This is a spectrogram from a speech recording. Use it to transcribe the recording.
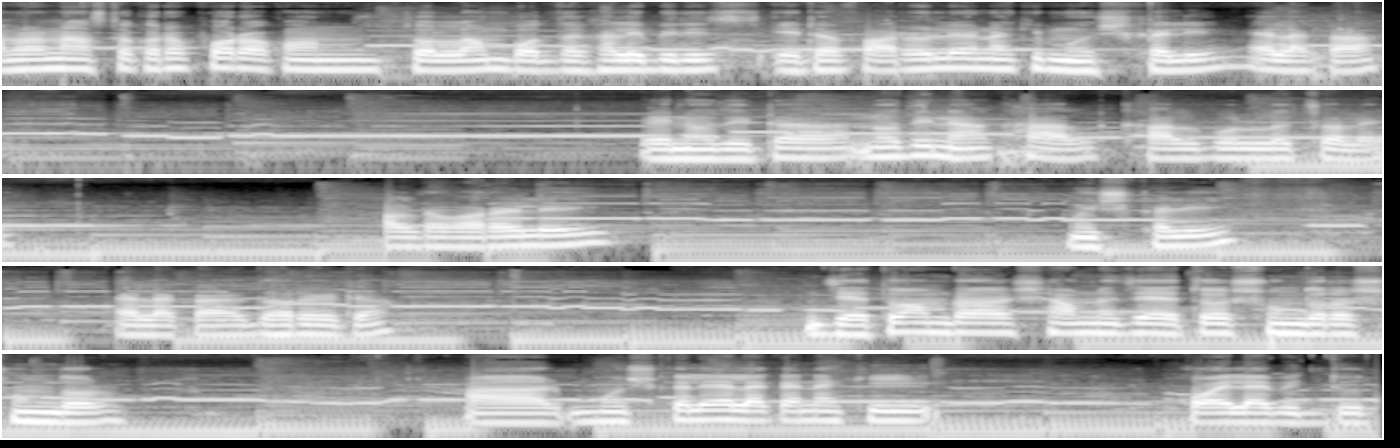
আমরা নাস্তা করার পর এখন চললাম বদ্দাখালী ব্রিজ এটা পার হলে নাকি মুশখালী এলাকা। এই নদীটা, নদী না, খাল। খাল বললে চলে। খালটা বাড়াইলেই মুশখালী এলাকায় ধরে এটা। যেহেতু আমরা সামনে যে এত সুন্দর আর সুন্দর, আর মুশখালী এলাকায় নাকি কয়লা বিদ্যুৎ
